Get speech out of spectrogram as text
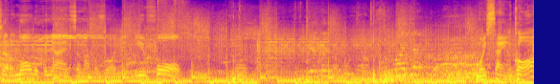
Чернов опиняється на газоні. І фол. Мойсенко.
